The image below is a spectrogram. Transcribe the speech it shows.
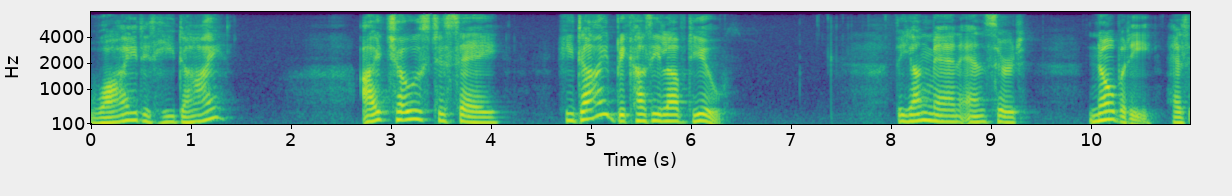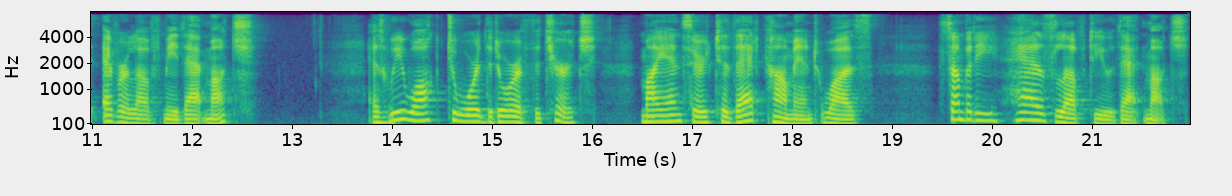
Why did he die? I chose to say, He died because he loved you. The young man answered, Nobody has ever loved me that much. As we walked toward the door of the church, my answer to that comment was, Somebody has loved you that much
